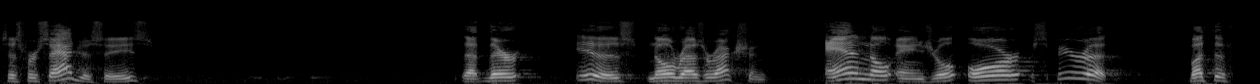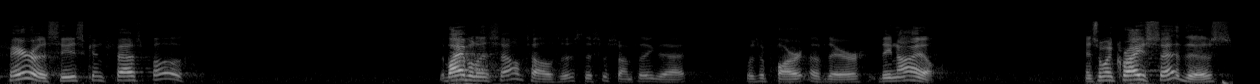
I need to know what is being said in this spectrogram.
says, For Sadducees, that there is no resurrection and no angel or spirit. But the Pharisees confess both. The Bible itself tells us this was something that was a part of their denial. And so when Christ said this,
